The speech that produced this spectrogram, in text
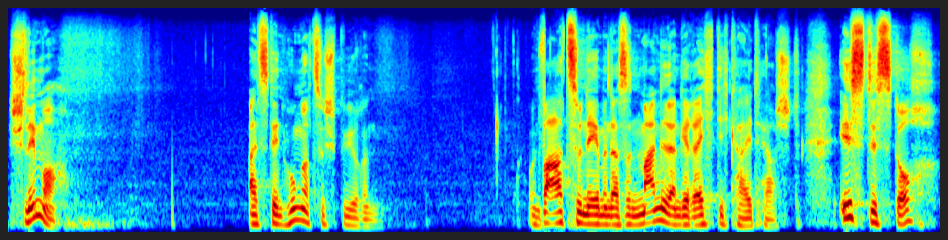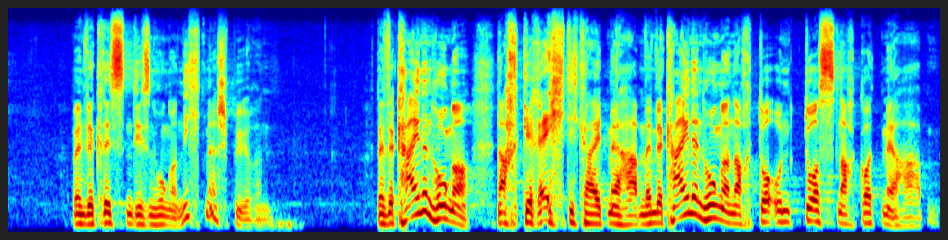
Schlimmer als den Hunger zu spüren und wahrzunehmen, dass ein Mangel an Gerechtigkeit herrscht, ist es doch, wenn wir Christen diesen Hunger nicht mehr spüren. Wenn wir keinen Hunger nach Gerechtigkeit mehr haben, wenn wir keinen Hunger nach und Durst nach Gott mehr haben.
